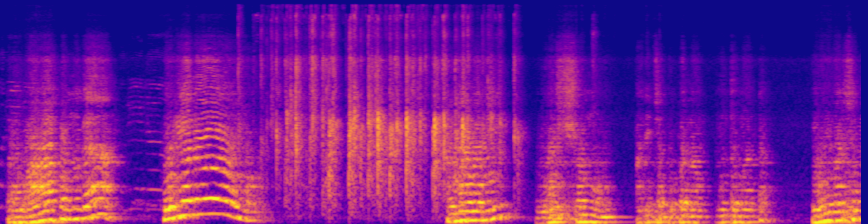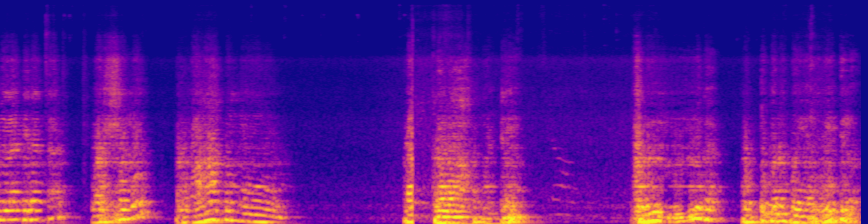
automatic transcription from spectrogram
ప్రవాహముగా కురియను. రెండవది వర్షము అని చెప్పుకున్నాం. ముందు మాట. ఈ వర్షం ఇలాంటిదంట వర్షము ప్రవాహము. ప్రవాహం అంటే ఫుల్లుగా కొట్టుకొని పోయే రీతిలో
